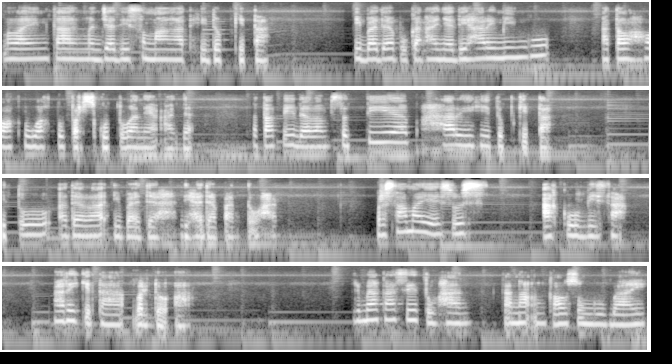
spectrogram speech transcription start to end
melainkan menjadi semangat hidup kita. Ibadah bukan hanya di hari Minggu atau waktu-waktu persekutuan yang ada, tetapi dalam setiap hari hidup kita itu adalah ibadah di hadapan Tuhan. Bersama Yesus, aku bisa. Mari kita berdoa. Terima kasih Tuhan, karena Engkau sungguh baik,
